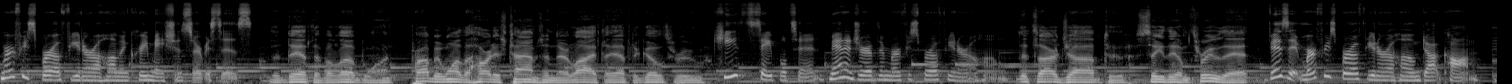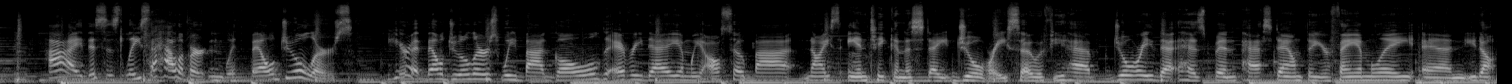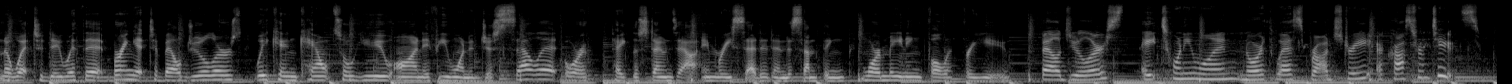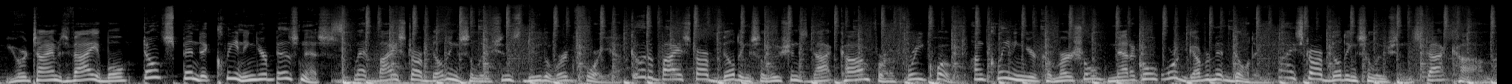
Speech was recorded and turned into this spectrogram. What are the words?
Murfreesboro Funeral Home and Cremation Services. the death of a loved one. Probably one of the hardest times in their life they have to go through. Keith Stapleton, manager of the Murfreesboro Funeral Home. It's our job to see them through that. Visit murfreesborofuneralhome.com. Hi, this is Lisa Halliburton with Bell Jewelers. Here at Bell Jewelers, we buy gold every day and we also buy nice antique and estate jewelry. So if you have jewelry that has been passed down through your family and you don't know what to do with it, bring it to Bell Jewelers. We can counsel you on if you want to just sell it or take the stones out and reset it into something more meaningful for you. Bell Jewelers, 821 Northwest Broad Street, across from Toots. Your time's valuable. Don't spend it cleaning your business. Let ByStar Building Solutions do the work for you. Go to ByStarBuildingSolutions.com for a free quote on cleaning your commercial, medical, or government building. ByStarBuildingSolutions.com.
